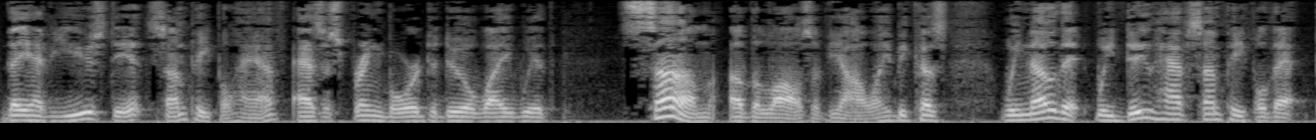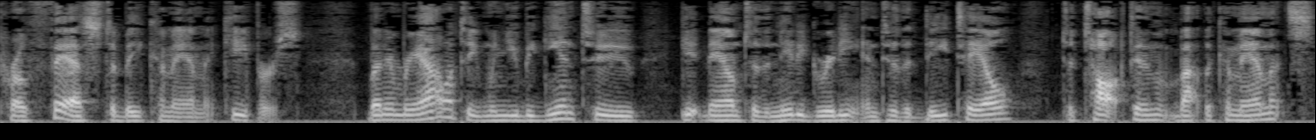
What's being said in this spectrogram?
They have used it, some people have, as a springboard to do away with some of the laws of Yahweh because we know that we do have some people that profess to be commandment keepers. But in reality, when you begin to get down to the nitty gritty and to the detail to talk to them about the commandments,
